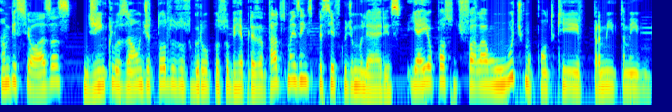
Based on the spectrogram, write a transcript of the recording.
ambiciosas de inclusão de todos os grupos subrepresentados, mas em específico de mulheres. E aí eu posso te falar um último ponto que para mim também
